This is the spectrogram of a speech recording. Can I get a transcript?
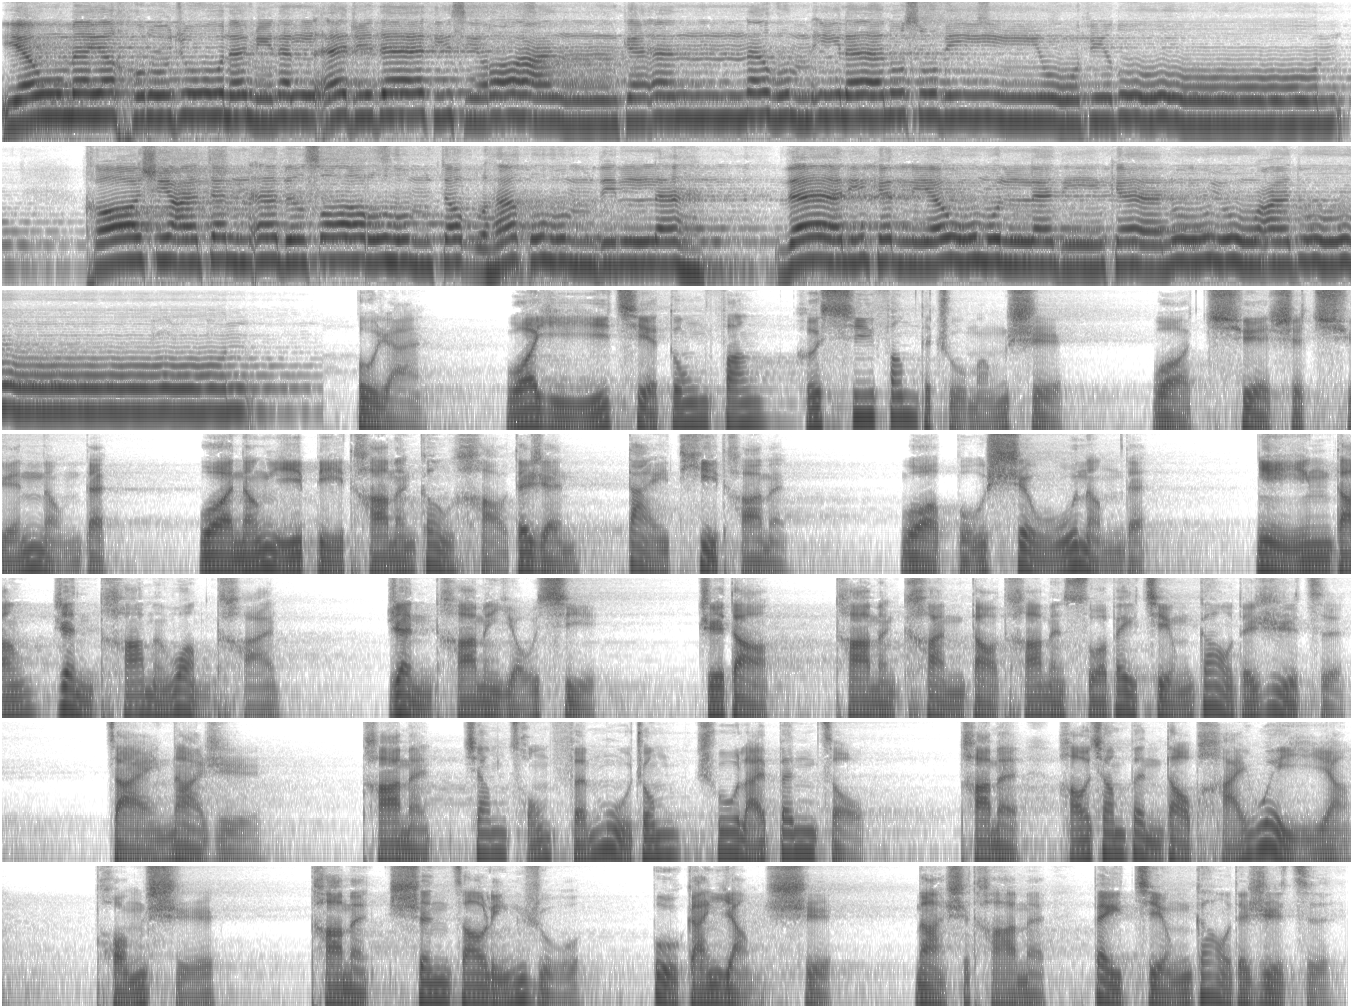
يوم يخرجون من الأجداث سراعا كأنهم إلى نصب يوفضون خاشعة أبصارهم ترهقهم ذِلَّةٌ 不然，我以一切东方和西方的主盟誓， 我却是全能的，我能以比他们更好的人代替他们，我不是无能的。你应当任他们妄谈，任他们游戏。直到他们看到他们所被警告的日子，在那日，他们将从坟墓中出来奔走，他们好像笨到排位一样。同时，他们身遭凌辱，不敢仰视，那是他们被警告的日子。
